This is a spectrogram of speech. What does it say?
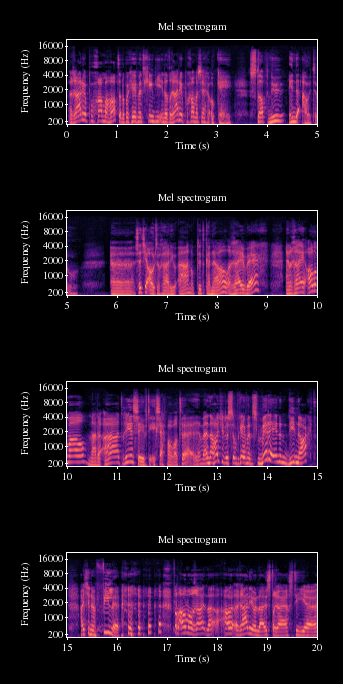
een radioprogramma had. En op een gegeven moment ging hij in dat radioprogramma zeggen: Oké, stap nu in de auto. Uh, zet je autoradio aan op dit kanaal, rij weg en rij allemaal naar de A73. Ik zeg maar wat, hè. En dan had je dus op een gegeven moment, midden in die nacht, had je een file van allemaal ra radioluisteraars die, uh,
